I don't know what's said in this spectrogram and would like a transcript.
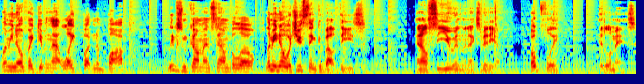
let me know by giving that like button a bop. Leave some comments down below. Let me know what you think about these. And I'll see you in the next video. Hopefully, it'll amaze.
